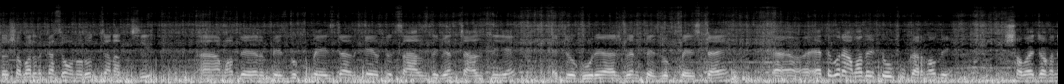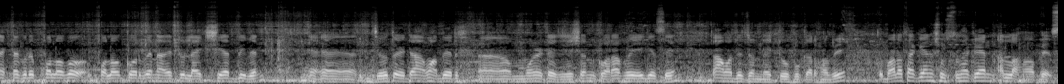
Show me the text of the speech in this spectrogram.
তো সবার কাছে অনুরোধ জানাচ্ছি আমাদের ফেসবুক পেজটাকে একটু চার্জ দিবেন চার্জ দিয়ে একটু ঘুরে আসবেন ফেসবুক পেজটায় এতে করে আমাদের একটু উপকার হবে। সবাই যখন একটা করে ফলো ফলো করবেন আর একটু লাইক শেয়ার দিবেন যেহেতু এটা আমাদের মনিটাইজেশন করা হয়ে গেছে, তো আমাদের জন্য একটু উপকার হবে। তো ভালো থাকেন, সুস্থ থাকেন, আল্লাহ হাফেজ।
